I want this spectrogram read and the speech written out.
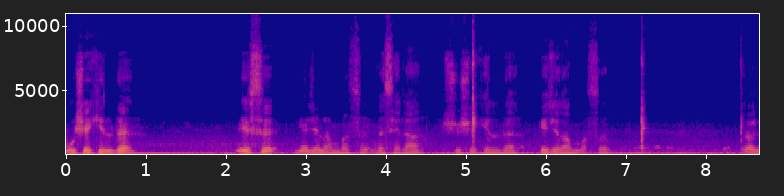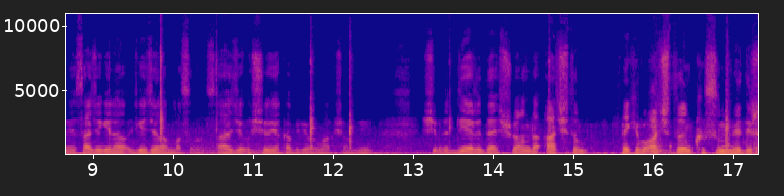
bu şekilde birisi gece lambası mesela şu şekilde gece lambası Örneğin sadece gece lambasını, sadece ışığı yakabiliyorum akşamleyin. Şimdi diğeri de şu anda açtım. Peki bu açtığım kısım nedir?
